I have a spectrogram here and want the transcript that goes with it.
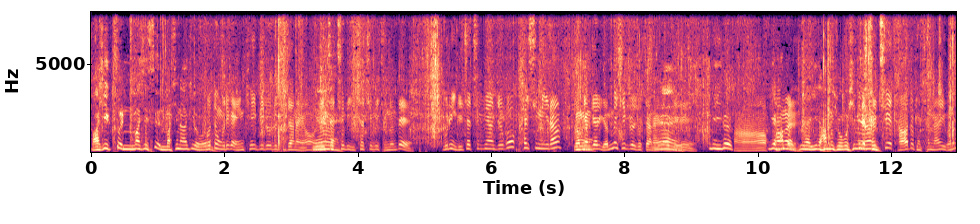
맛이 끝맛이 쓴맛이 나죠. 보통 우리가 NK 비료를 주잖아요. 예. 1차 추비, 2차 추비 주는데 우리는 1차 추비만 주고 칼슘이랑 영양제를 연면 시비로 줬잖아요. 예. 여기. 근데 이거 아, 이게 황을. 한번 그냥 이래 한번 줘보시면 배추에 닿아도 괜찮나요, 이거는?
